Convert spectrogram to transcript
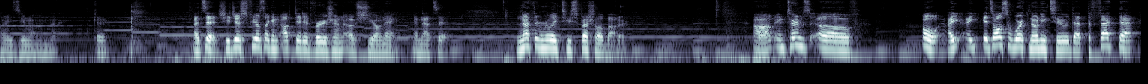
Let me zoom on that. Okay. That's it. She just feels like an updated version of Xion A, and that's it. Nothing really too special about her. Um, in terms of Oh, I, I, it's also worth noting too that the fact that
